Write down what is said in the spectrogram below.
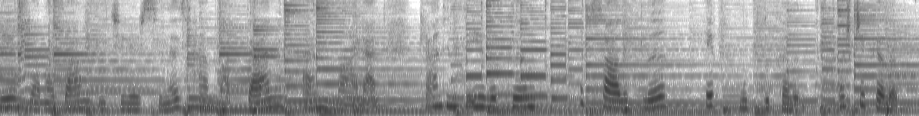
bir Ramazan geçirirsiniz. Hem madden hem manen. Kendinize iyi bakın. Hep sağlıklı, hep mutlu kalın. Hoşçakalın.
